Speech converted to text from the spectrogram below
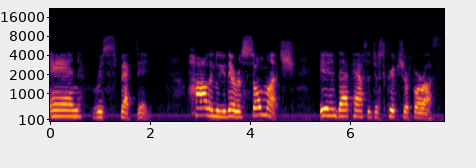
and respected. Hallelujah. There is so much in that passage of scripture for us.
